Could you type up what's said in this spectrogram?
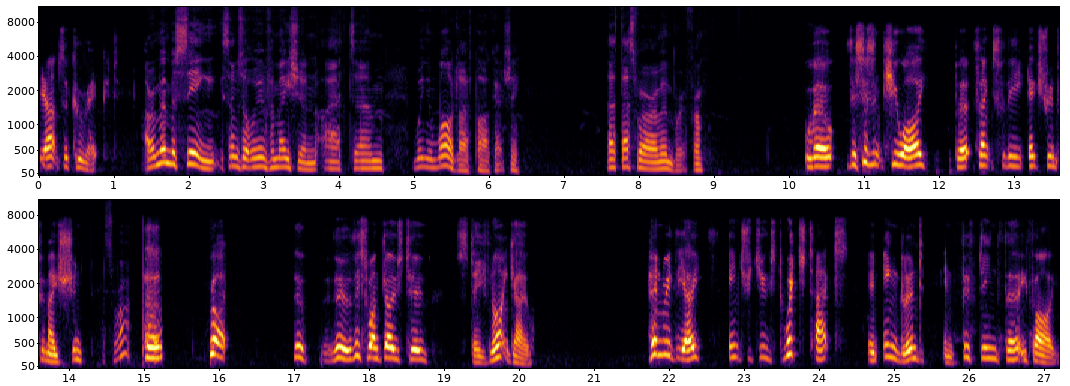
the answer correct. I remember seeing some sort of information at um, Wingham Wildlife Park. Actually, that that's where I remember it from. Well, this isn't QI, but thanks for the extra information. That's right. Uh, right. This one goes to Steve Nightingale. Henry VIII introduced which tax in England in 1535?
